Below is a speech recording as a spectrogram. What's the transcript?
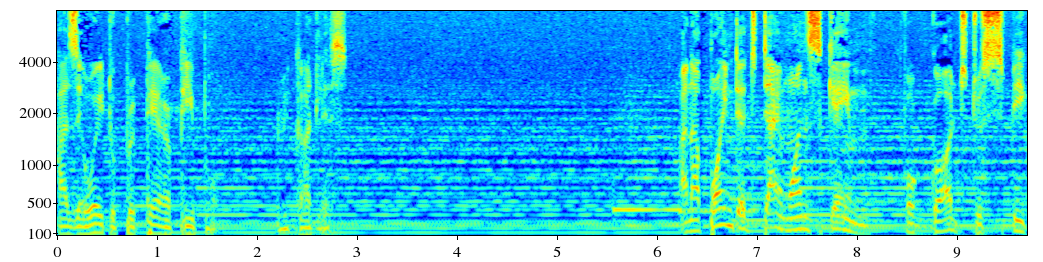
has a way to prepare people regardless. An appointed time once came for God to speak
